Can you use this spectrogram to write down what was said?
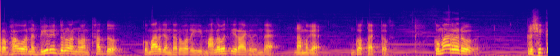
ಪ್ರಭಾವವನ್ನು ಬೀರಿದ್ರು ಅನ್ನುವಂಥದ್ದು ಕುಮಾರ ಗಂಧರ್ವರು ಈ ಮಾಲವತಿ ರಾಗದಿಂದ ನಮಗೆ ಗೊತ್ತಾಗ್ತದೆ. ಕುಮಾರರು ಕೃಷಿಕ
